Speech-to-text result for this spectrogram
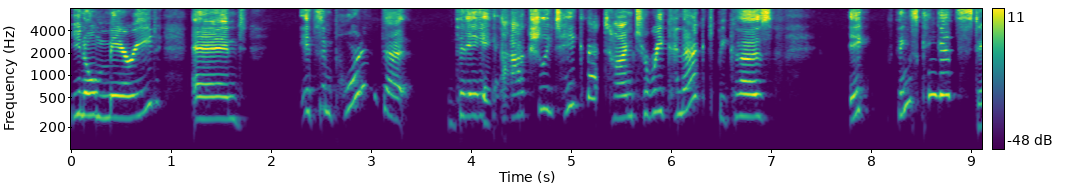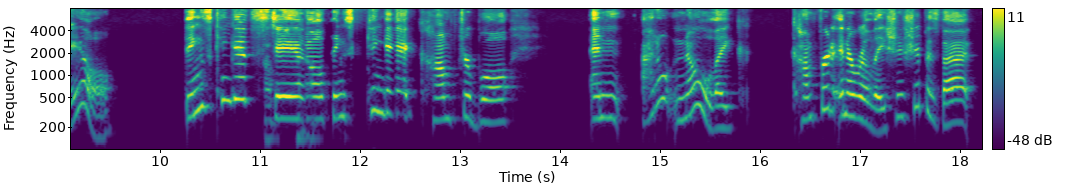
you know, married and it's important that they actually take that time to reconnect because it things can get stale. Things can get stale, things can get comfortable. And I don't know, like comfort in a relationship is that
